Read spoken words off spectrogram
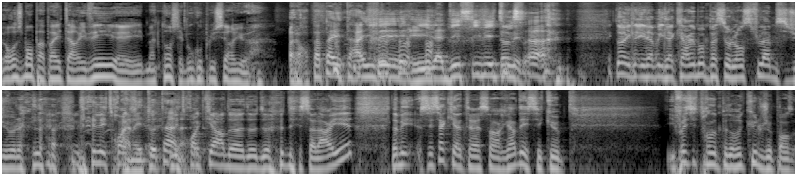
Heureusement, papa est arrivé et maintenant c'est beaucoup plus sérieux. Alors, papa est arrivé et il a décimé tout ça. Non, il a, il, a, carrément passé au lance-flamme, si tu veux, les, trois, ah, les trois quarts de, des salariés. Non, mais c'est ça qui est intéressant à regarder, c'est que il faut essayer de prendre un peu de recul, je pense.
